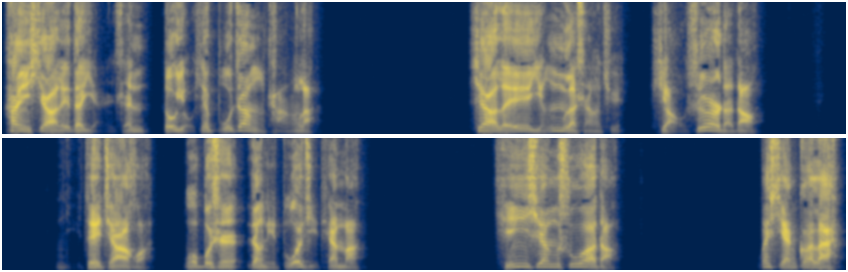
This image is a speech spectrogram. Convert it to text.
看夏雷的眼神都有些不正常了。夏雷迎了上去，小声的道：“你这家伙，我不是让你躲几天吗？”秦香说道：“我想过了，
